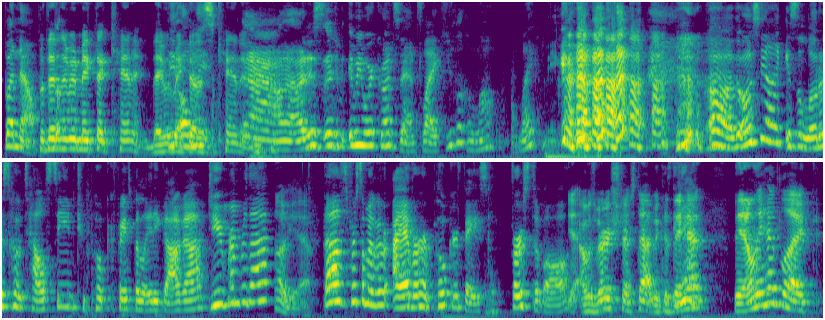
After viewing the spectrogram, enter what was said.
But no. But then they would make that canon. They would the make only- those canon. I don't know. Just it'd, it'd be weird coincidence. Like you look a lot like me. uh, the only thing I like is the Lotus Hotel scene to Poker Face by Lady Gaga. Do you remember that? Oh yeah. That was the first time I've ever, I ever heard Poker Face. First of all, Yeah, I was very stressed out because they Yeah. had they only had like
